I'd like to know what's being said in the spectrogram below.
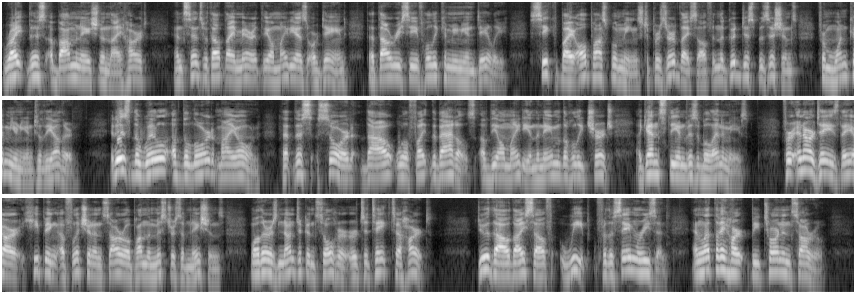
Write this abomination in thy heart, and since without thy merit the Almighty has ordained that thou receive Holy Communion daily, seek by all possible means to preserve thyself in the good dispositions from one communion to the other it is the will of the Lord my own, that this sword thou will fight the battles of the Almighty in the name of the Holy Church against the invisible enemies. For in our days they are heaping affliction and sorrow upon the mistress of nations, while there is none to console her or to take to heart. Do thou thyself weep for the same reason, and let thy heart be torn in sorrow.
